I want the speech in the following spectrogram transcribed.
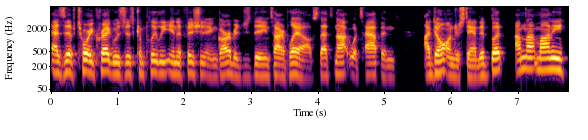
as if Torrey Craig was just completely inefficient and garbage the entire playoffs. That's not what's happened. I don't understand it, but I'm not Monty.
